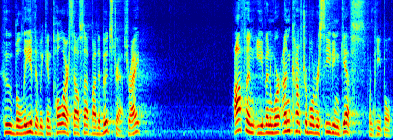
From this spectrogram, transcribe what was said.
who believe that we can pull ourselves up by the bootstraps, right? Often, even, we're uncomfortable receiving gifts from people.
